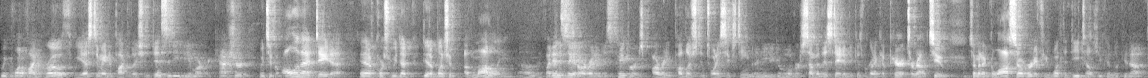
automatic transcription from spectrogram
We quantified growth. We estimated population density via mark-recapture. We took all of that data, and then of course we did, did a bunch of, of modeling. Um, if I didn't say it already, this paper is already published in 2016, but I need to go over some of this data because we're going to compare it to round two. So I'm going to gloss over it. If you want the details, you can look it up.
